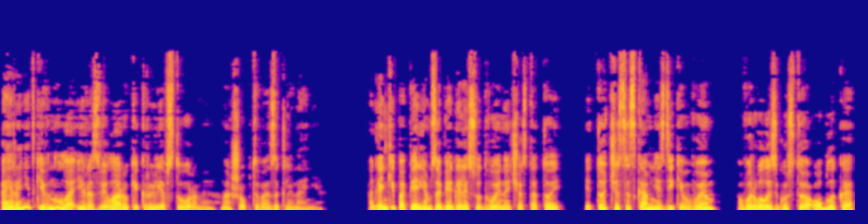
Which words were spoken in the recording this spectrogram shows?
Айронит кивнула и развела руки крылья в стороны, нашептывая заклинание. Огоньки по перьям забегали с удвоенной частотой, и тотчас из камня с диким воем вырвалось густое облако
